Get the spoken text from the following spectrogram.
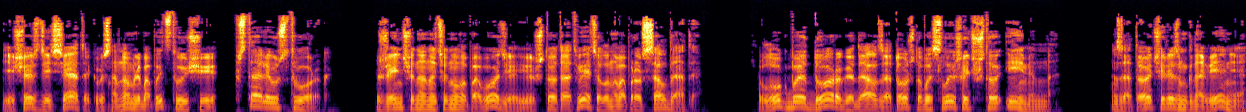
Еще с десяток, в основном любопытствующие, встали у створок. Женщина натянула поводья и что-то ответила на вопрос солдата. Лук бы дорого дал за то, чтобы слышать, что именно. Зато через мгновение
